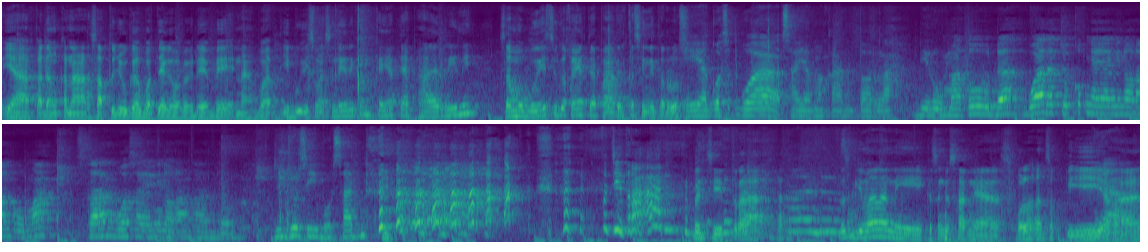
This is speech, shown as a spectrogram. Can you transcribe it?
ya kadang kena hari Sabtu juga buat jaga PPDB. Nah, buat Ibu Isma sendiri kan kayaknya tiap hari nih sama Bu Is juga kayaknya tiap hari ke sini terus. Iya, gua gua sayang sama kantor lah. Di rumah tuh udah gua ada cukup nyayangin orang rumah. Sekarang gua sayangin orang kantor. Jujur sih bosan. Pencitraan. pencitraan. Terus gimana nih kesan-kesannya? Sekolah kan sepi ya Iya, kan?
